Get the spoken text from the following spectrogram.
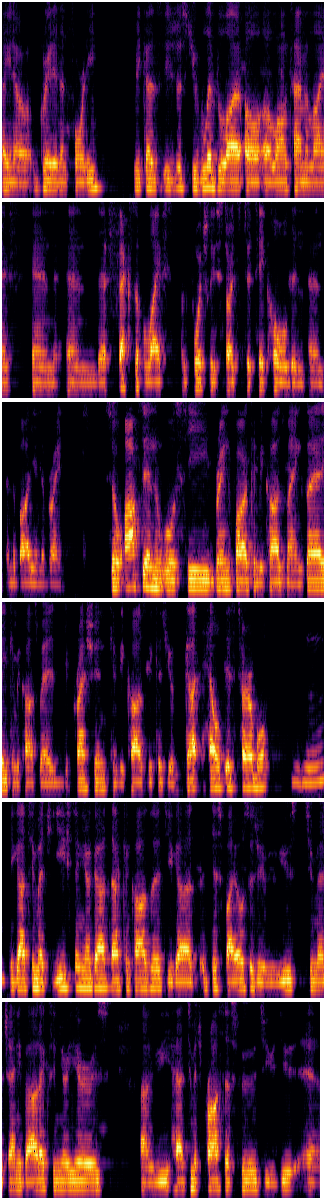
uh, you know greater than 40 because you just you've lived a lot a, a long time in life and and the effects of life unfortunately starts to take hold in, in, in the body and the brain so often we'll see brain fog can be caused by anxiety can be caused by depression can be caused because your gut health is terrible Mm-hmm. You got too much yeast in your gut, that can cause it. You got dysbiosis, you used too much antibiotics in your ears. Uh, you had too much processed foods. You do uh,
